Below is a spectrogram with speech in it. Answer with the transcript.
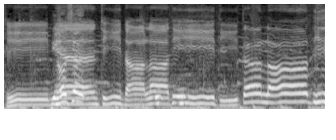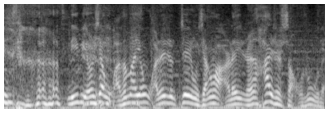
体面，滴答啦，滴滴答啦，滴答。你比如像我他妈有我这种这种想法的人还是少数的。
